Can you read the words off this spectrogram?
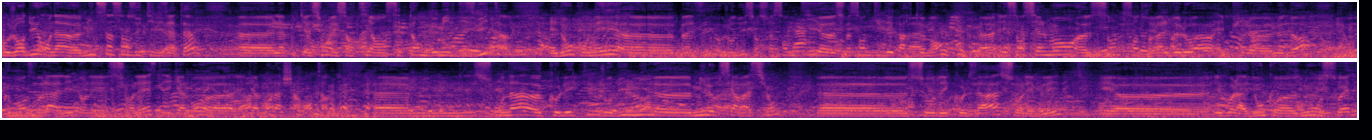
Aujourd'hui on a 1500 euh, utilisateurs, l'application est sortie en septembre 2018 et donc on est basé aujourd'hui sur 70, 70 départements, essentiellement centre, centre Val de Loire et puis le, nord. on commence voilà, à aller sur l'est et également, la Charente. on a collecté aujourd'hui 1000, 1000 observations euh, sur les colzas, sur les blés. Et, euh, voilà, donc euh, nous on souhaite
